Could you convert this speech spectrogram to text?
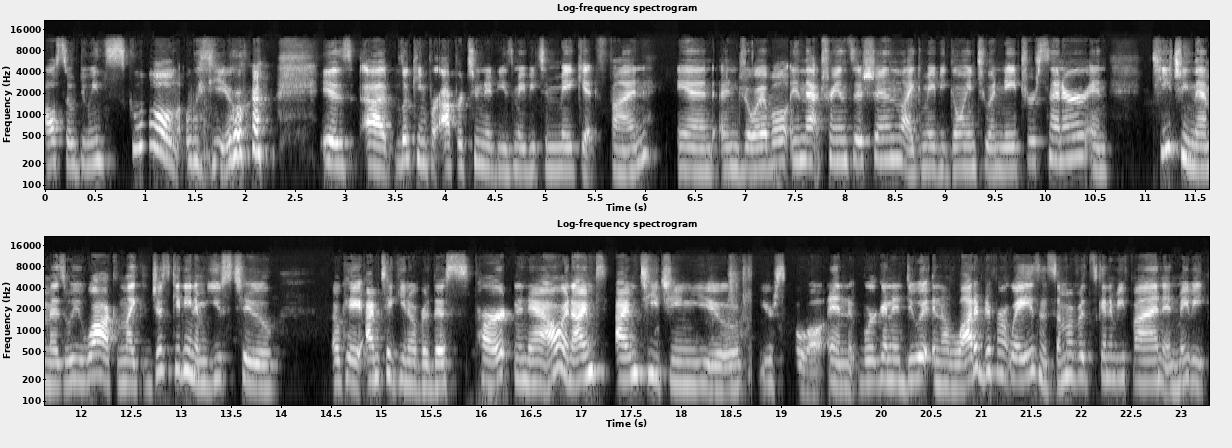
also doing school with you is uh, looking for opportunities maybe to make it fun and enjoyable in that transition like maybe going to a nature center and teaching them as we walk and like just getting them used to okay i'm taking over this part now and i'm i'm teaching you your school and we're going to do it in a lot of different ways and some of it's going to be fun and maybe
